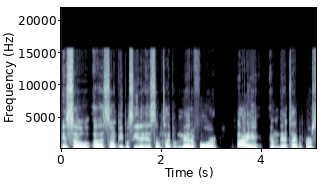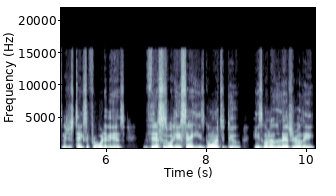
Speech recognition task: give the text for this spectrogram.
And so uh, some people see that as some type of metaphor. I am that type of person that just takes it for what it is. This is what he's saying he's going to do. He's going to literally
